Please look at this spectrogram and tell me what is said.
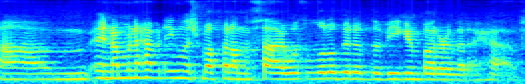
um, and I'm gonna have an English muffin on the side with a little bit of the vegan butter that I have.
